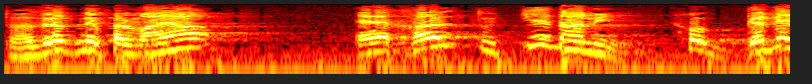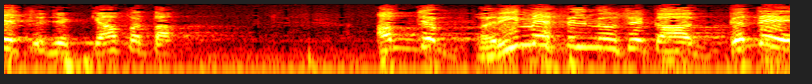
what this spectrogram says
तो हज़रत ने फरमाया, ए खर तू चेदानी हो गधे, तुझे क्या पता? अब जब भरी महफिल में उसे कहा, गधे,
